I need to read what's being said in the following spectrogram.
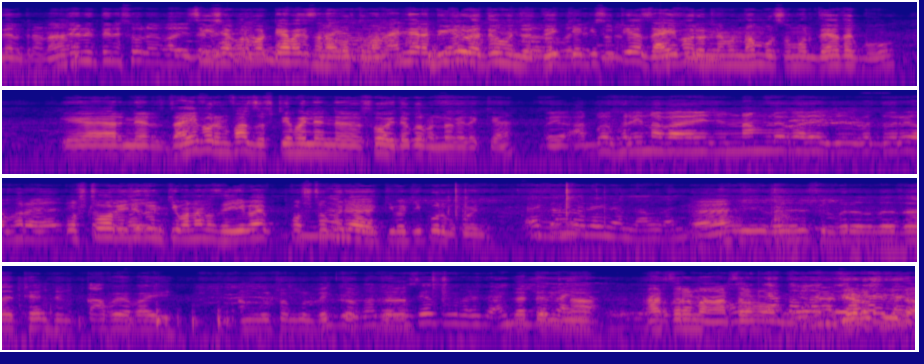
জানে না? দেনে দেনে চলে ভাই চিকিৎসা করবার টিয়া পাইতেছে না বর্তমান। আইনারা ভিডিওটা দেখুন যদি কে কিছু টিয়া যাই পারেন আমার নম্বর সম্বর দেয়া থাকব। আর নের যাই পারেন পাঁচ দশ টিয়া পাইলে সহায়তা করবেন লগে দেখিয়া। ওই আটবার ফেরি না ভাই নামলে ভাই যে দৌড়ে ফেরে কষ্ট হবে যে তুমি কি বানাতে এইভাবে কষ্ট করে কিবা কি করব কইন। হ্যাঁ? ঠ্যাং ঠ্যাং কাঁপে ভাই। আঙ্গুল টাঙ্গুল দেখতে ব্যাটারি না আর তারা না আর তারা না বিরাট অসুবিধা।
